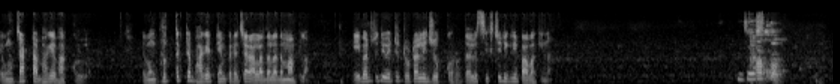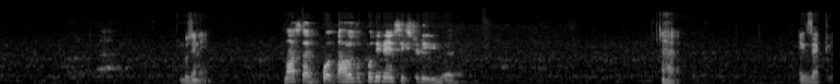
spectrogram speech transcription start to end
এবং চারটা ভাগে ভাগ করল এবং প্রত্যেকটা ভাগের টেম্পারেচার আলাদা আলাদা মাপলা। এবার যদি ওইটা টোটালি যোগ করো তাহলে সিক্সটি ডিগ্রি পাবা কিনা? হ্যাঁ বুঝি নেই? না স্যার তাহলে তো প্রতিটাই সিক্সটি ডিগ্রি হয়ে হ্যাঁ। এক্স্যাক্টলি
